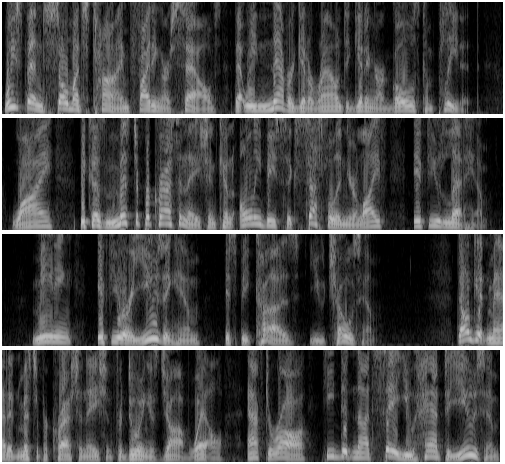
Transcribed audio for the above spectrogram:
We spend so much time fighting ourselves that we never get around to getting our goals completed. Why? Because Mr. Procrastination can only be successful in your life if you let him. Meaning, if you are using him, it's because you chose him. Don't get mad at Mr. Procrastination for doing his job well. After all, he did not say you had to use him.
